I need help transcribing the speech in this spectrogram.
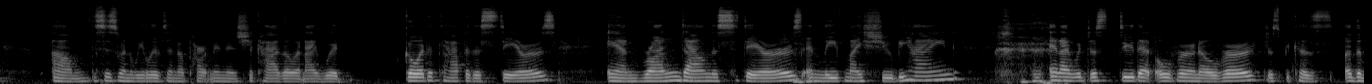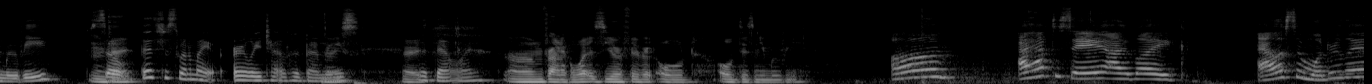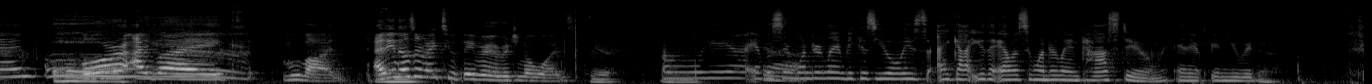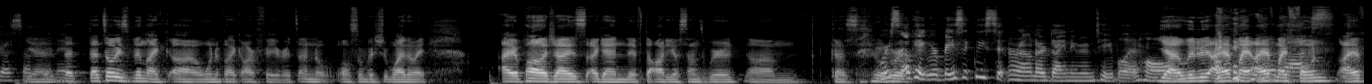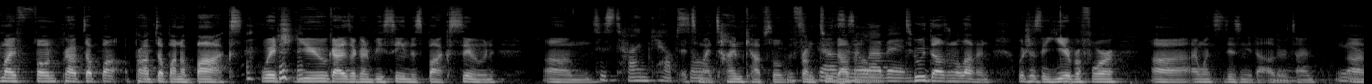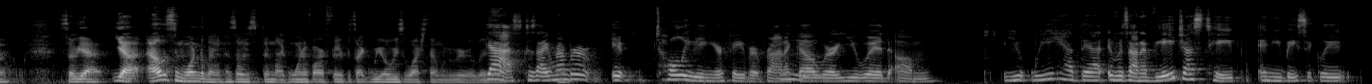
um, this is when we lived in an apartment in Chicago, and I would go at the top of the stairs and run down the stairs Mm-hmm. and leave my shoe behind. and I would just do that over and over just because of the movie. So that's just one of my early childhood memories All right. with that one. Um, Veronica, what is your favorite old old Disney movie? Um, I have to say I like Alice in Wonderland, Oh. or I like Mulan. I think those are my two favorite original ones. Yeah. Oh yeah, Alice in Wonderland because you always I got you the Alice in Wonderland costume and it and you would Yeah. dress up yeah in it. that that's always been like uh one of like our favorites i don't know also which by the way i apologize again if the audio sounds weird um because we're, s- okay, we're basically sitting around our dining room table at home. yeah literally i have my i have my box. phone i have my phone propped up on propped up on a box which you guys are going to be seeing this box soon Um, It's his time capsule. it's my time capsule From from 2011. 2011. 2011, which is the year before uh, I went to Disney that other time. Yeah. Uh, so yeah, yeah, Alice in Wonderland has always been like one of our favorites. Like we always watched that when we were little. Yes, because I remember it totally being your favorite, Veronica, Mm-hmm. where you would um, you we had that. It was on a VHS tape, and you basically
